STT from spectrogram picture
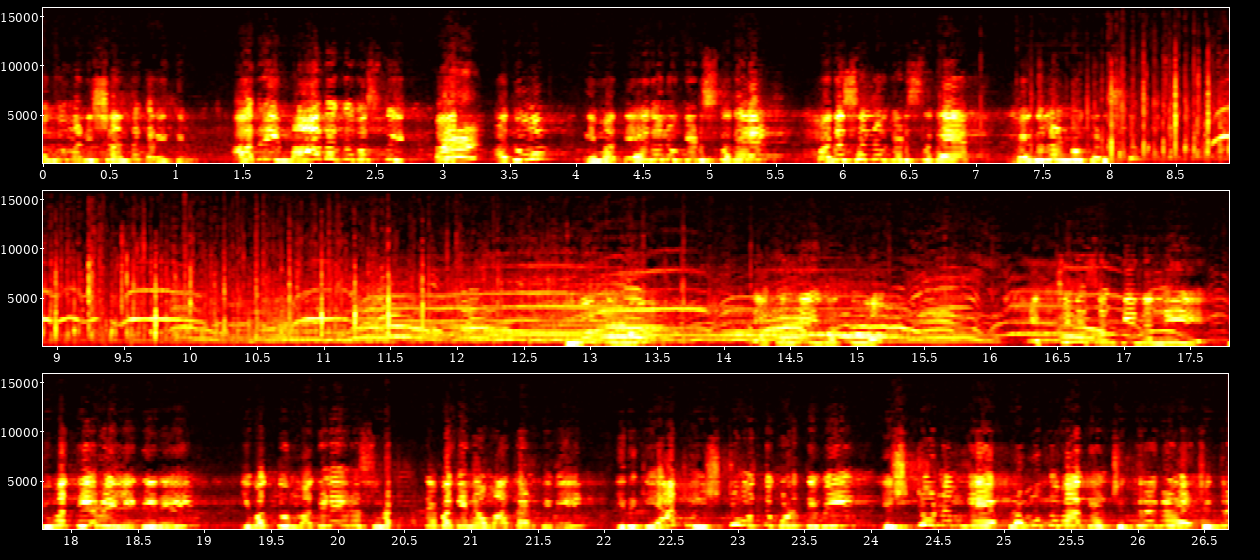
ಒಂದು ಮನುಷ್ಯ ಅಂತ ಕರಿತೀವಿ. ಆದ್ರೆ ಈ ಮಾದಕ ವಸ್ತು ಅದು ನಿಮ್ಮ ದೇಹನು ಕೆಡಿಸ್ತದೆ ಮನಸ್ಸನ್ನು ಕೆಡಿಸ್ತದೆ ಮೆದುಳನ್ನು ಕೆಡಿಸ್ತದೆ. ಯುವಕರು ಯಾಕಂದ್ರೆ ಇವತ್ತು ಹೆಚ್ಚಿನ ಸಂಖ್ಯೆಯಲ್ಲಿ ಯುವತಿಯರು ಇಲ್ಲಿ ಇದ್ದೀರಿ. ಇವತ್ತು ಮಹಿಳೆಯರ ಸುರಕ್ಷತೆ ಬಗ್ಗೆ ನಾವು ಮಾತಾಡ್ತೀವಿ. ಇದಕ್ಕೆ ಯಾಕೆ ಇಷ್ಟು ಒತ್ತು ಕೊಡ್ತೀವಿ? ಇಷ್ಟು ನಮ್ಗೆ ಪ್ರಮುಖವಾಗಿ ಚಿತ್ರಗಳ ಚಿತ್ರ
